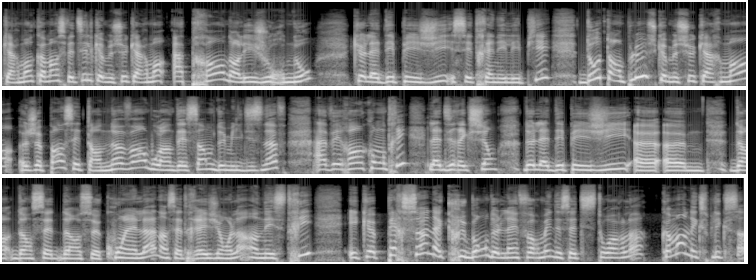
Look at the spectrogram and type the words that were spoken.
Carman? Comment se fait-il que M. Carman apprend dans les journaux que la DPJ s'est traîné les pieds? D'autant plus que M. Carman, je pense, c'est en novembre ou en décembre 2019, avait rencontré la direction de la DPJ euh, dans, dans, cette, dans ce coin-là, dans cette région-là, en Estrie, et que personne n'a cru bon de l'informer de cette histoire-là? Comment on explique ça?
